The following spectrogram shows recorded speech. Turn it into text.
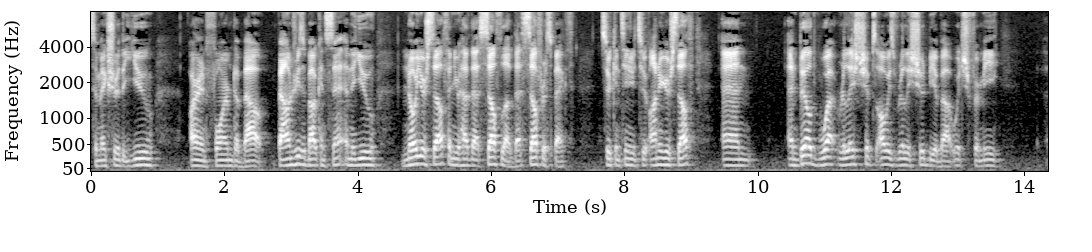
to make sure that you are informed about boundaries, about consent, and that you know yourself and you have that self love, that self respect to continue to honor yourself and and build what relationships always really should be about, which for me, uh,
